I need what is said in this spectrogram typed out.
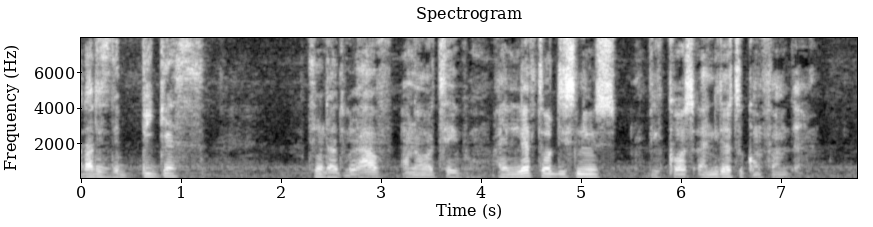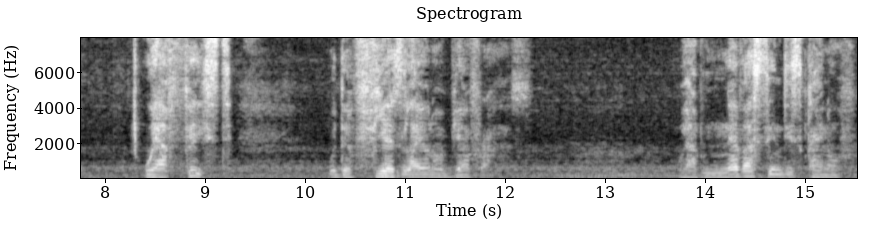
That is the biggest thing that we have on our table. I left all this news because I needed to confirm them. We are faced with the fierce lion of Biafrans. We have never seen this kind of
